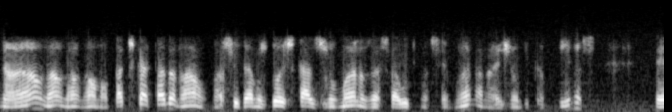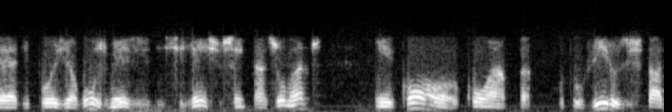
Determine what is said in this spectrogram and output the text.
Não, não, não, não, não está descartada não. Nós tivemos dois casos humanos essa última semana na região de Campinas, é, depois de alguns meses de silêncio sem casos humanos, e com, com a, a, o vírus está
